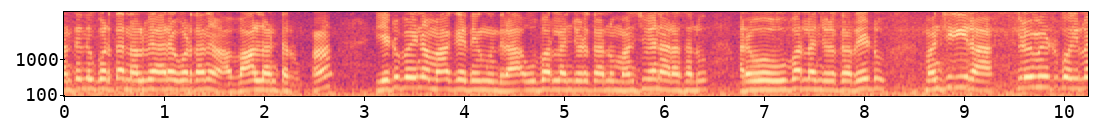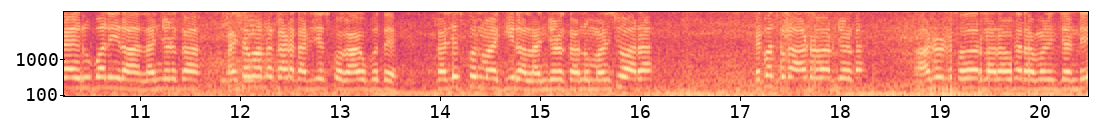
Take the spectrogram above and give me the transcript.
అంతెందుకు కొడతా? నలభై ఆరే కొడతా అని వాళ్ళు అంటారు. ఎటు పోయినా మాకే దెంగుందిరా. ఊబర్ లంచ్ ఉడక నువ్వు మనిషివేనారా అసలు. అరే ఓ ఊబర్ లంచ్ ఉడక రేటు మంచిగా ఇరా కిలోమీటర్కు ఇరవై ఐదు రూపాయలు ఇరా. లంచ్ ఉడక కస్టమర్ల కాడ కట్ చేసుకో కాకపోతే కట్ చేసుకొని మాకు ఇరా లంచ్ ఉడక నువ్వు మనిషివారా? ఎప్పటికీ ఆటో వారు చూడక ఆటో సోదరులారా ఒకసారి గమనించండి.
